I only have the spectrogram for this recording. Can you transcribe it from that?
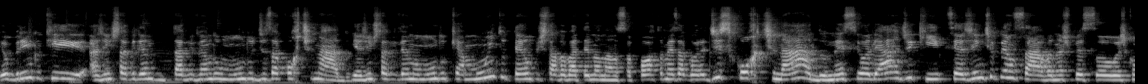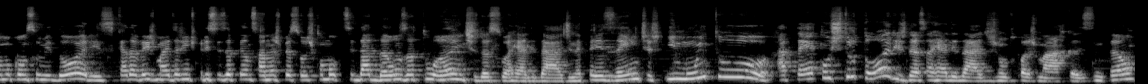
eu brinco que a gente está vivendo, tá vivendo um mundo desacortinado e a gente está vivendo um mundo que há muito tempo estava batendo na nossa porta, mas agora descortinado nesse olhar de que se a gente pensava nas pessoas como consumidores, cada vez mais a gente precisa pensar nas pessoas como cidadãos atuantes da sua realidade, né? presentes e muito até construtores dessa realidade junto com as marcas. Então,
